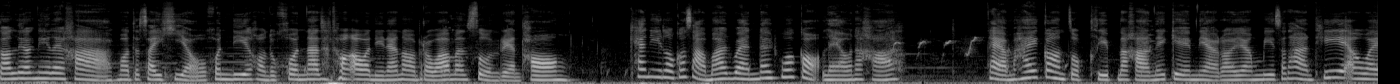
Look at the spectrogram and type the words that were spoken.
ก็เลือกนี่เลยค่ะ มอเตอร์ไซค์เขียวคนดีของทุกคนน่าจะต้องเอาอันนี้แน่นอน เพราะว่ามันสูญเหรียญทอง แค่นี้เราก็สามารถแว้นได้ทั่วเกาะแล้วนะคะ แถมให้ก่อนจบคลิปนะคะ ในเกมเนี่ยเรายังมีสถานที่เอาไว้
